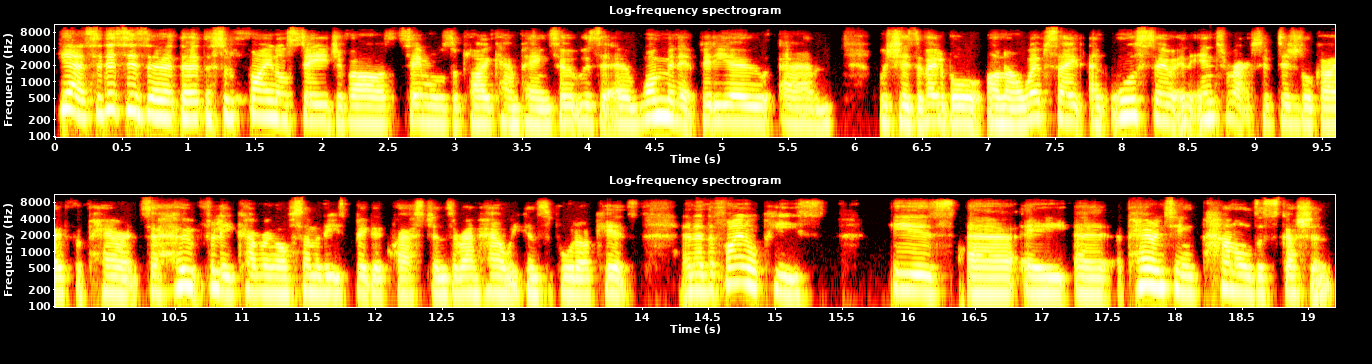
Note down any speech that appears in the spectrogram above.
Yeah, so this is a, the, the sort of final stage of our Same Rules Apply campaign. So it was a one minute video, um, which is available on our website, and also an interactive digital guide for parents. So hopefully covering off some of these bigger questions around how we can support our kids. And then the final piece is uh, a, a, parenting panel discussion.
